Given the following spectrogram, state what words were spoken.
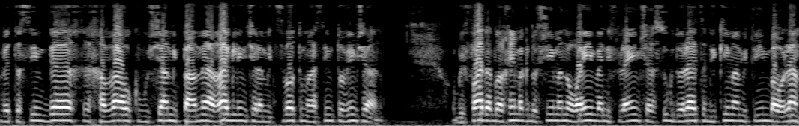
ותשים דרך רחבה וכבושה מפעמי הרגלין של המצוות ומעשים טובים שלנו. ובפרט הדרכים הקדושים הנוראים והנפלאים שעשו גדולי הצדיקים האמיתיים בעולם.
